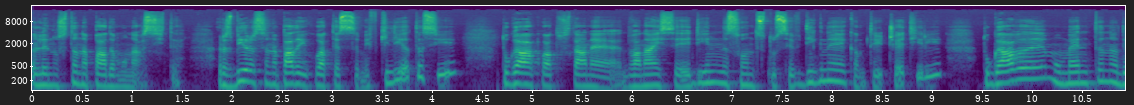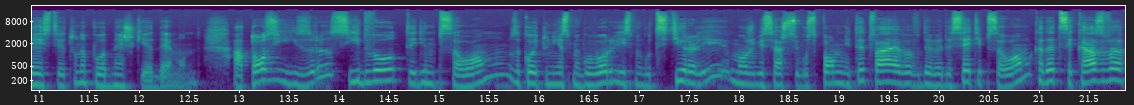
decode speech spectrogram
леността напада монасите. Разбира се, напада и когато те са сами в килията си. Тогава, когато стане 12-1, слънцето се вдигне към 3-4, тогава е момента на действието на пладнешкия демон. А този израз идва от един псалом, за който ние сме говорили и сме го цитирали, може би сега ще си го спомните. Това е в 90-ти псалом, където се казва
